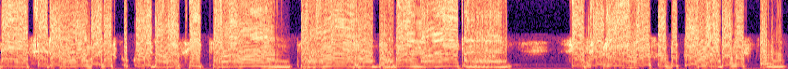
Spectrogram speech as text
donde se reúnen varias cocoderías y tienen, donde vivir y sin ser religiosas de todas maneras están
